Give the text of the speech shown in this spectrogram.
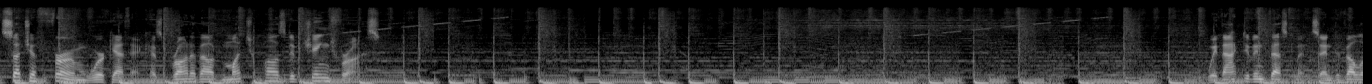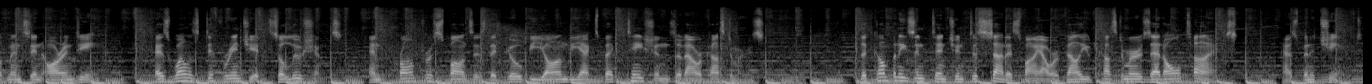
Such a firm work ethic has brought about much positive change for us. With active investments and developments in R&D, as well as differentiated solutions and prompt responses that go beyond the expectations of our customers. The company's intention to satisfy our valued customers at all times has been achieved.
